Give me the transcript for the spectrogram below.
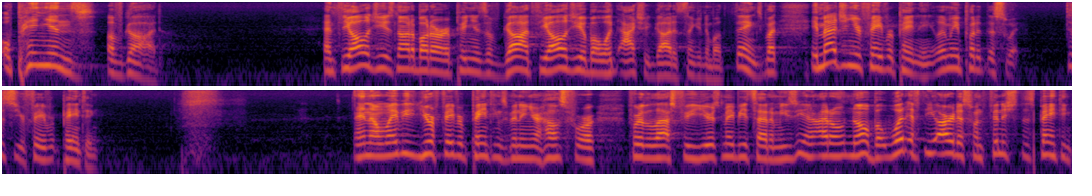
opinions of God. And theology is not about our opinions of God, theology about what actually God is thinking about things. But imagine your favorite painting. Let me put it this way this is your favorite painting. And now maybe your favorite painting's been in your house for, for the last few years. Maybe it's at a museum. I don't know. But what if the artist, when finished this painting,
